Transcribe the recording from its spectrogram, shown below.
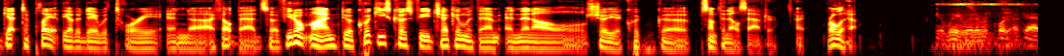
get to play it the other day with Tori, and uh, I felt bad. So if you don't mind, do a quick East Coast feed, check in with them, and then I'll show you a quick uh, something else after. All right, roll it out. Okay, wait, wait, record. Okay,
